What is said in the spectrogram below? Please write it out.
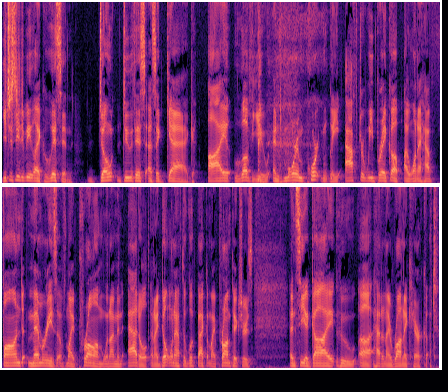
you just need to be like, listen, don't do this as a gag. I love you, and more importantly, after we break up, I want to have fond memories of my prom when I'm an adult, and I don't want to have to look back at my prom pictures and see a guy who uh, had an ironic haircut.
